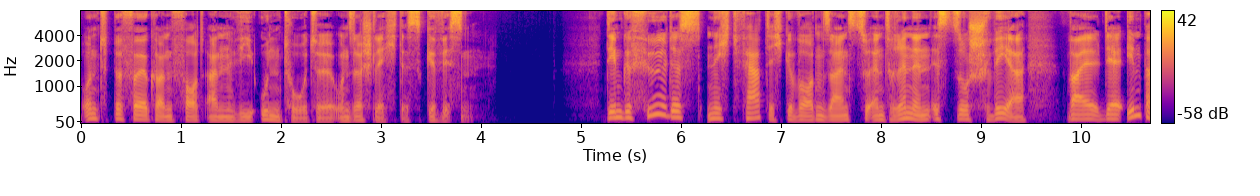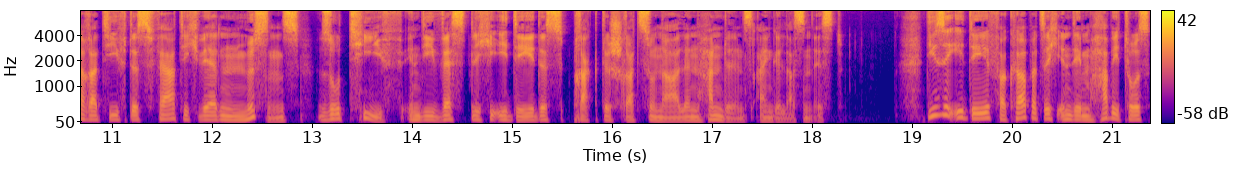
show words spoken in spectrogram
und bevölkern fortan wie Untote unser schlechtes Gewissen. Dem Gefühl des nicht fertig geworden Seins zu entrinnen ist so schwer, weil der Imperativ des Fertigwerden müssens so tief in die westliche Idee des praktisch rationalen Handelns eingelassen ist. Diese Idee verkörpert sich in dem Habitus,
